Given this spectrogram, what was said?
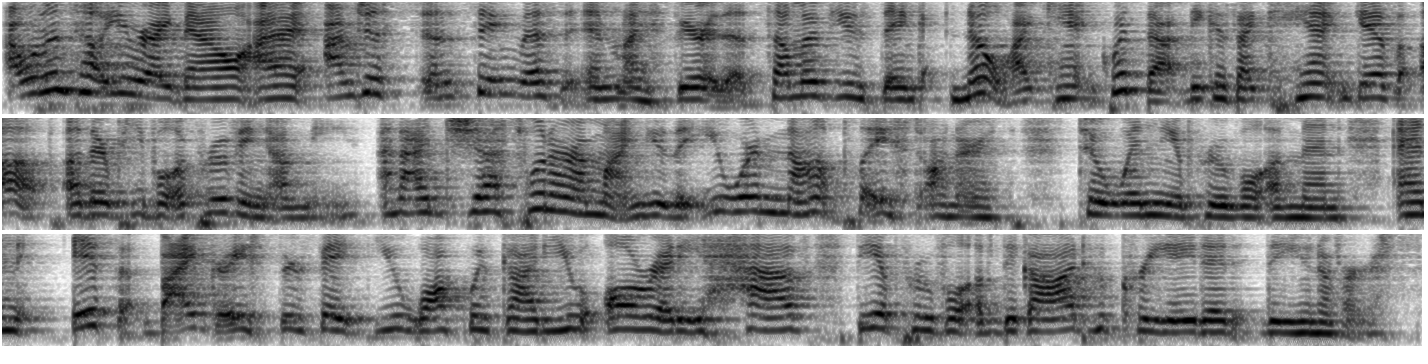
I want to tell you right now, I, I'm just sensing this in my spirit that some of you think, no, I can't quit that because I can't give up other people approving of me. And I just want to remind you that you were not placed on earth to win the approval of men. And if by grace through faith you walk with God, you already have the approval of the God who created the universe.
